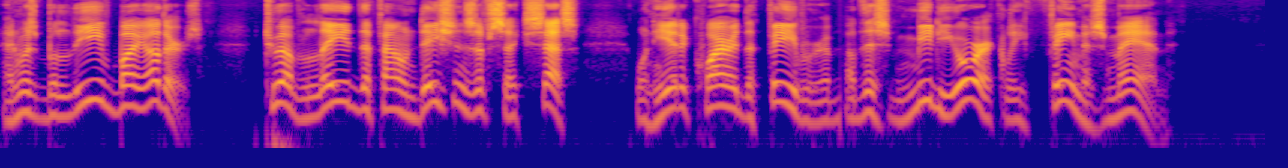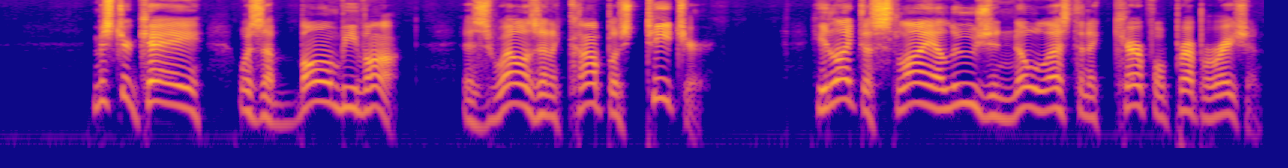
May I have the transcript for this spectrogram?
and was believed by others, to have laid the foundations of success when he had acquired the favor of this meteorically famous man. Mr. K was a bon vivant as well as an accomplished teacher. He liked a sly allusion no less than a careful preparation.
